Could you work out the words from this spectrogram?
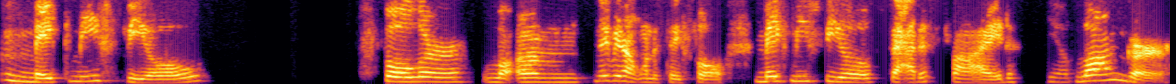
make me feel fuller um maybe I don't want to say full make me feel satisfied yep. longer.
